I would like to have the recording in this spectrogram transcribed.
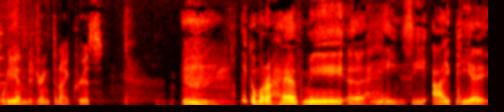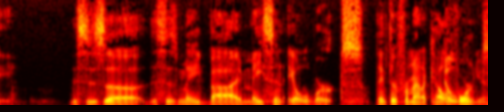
What are you having to drink tonight, Chris? I think I'm gonna have me a hazy IPA. This is uh this is made by Mason Ale Works. I think they're from out of California.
